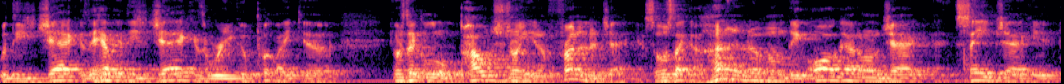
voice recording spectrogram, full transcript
with these jackets. They have like these jackets where you could put like a it was like a little pouch joint in front of the jacket. So it was like a hundred of them. They all got on jacket, same jacket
